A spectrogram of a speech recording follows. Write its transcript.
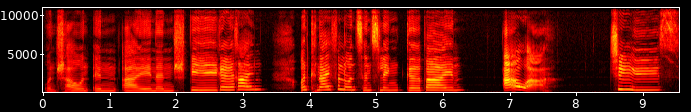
und schauen in einen Spiegel rein und kneifen uns ins linke Bein. Aua! Tschüss!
